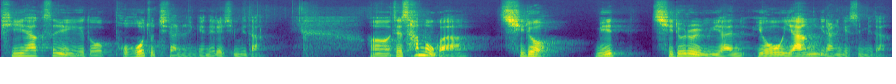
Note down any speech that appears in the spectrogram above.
피해 학생에게도 보호 조치라는 게 내려집니다. 어, 제 3호가 치료, 및 치료를 위한 요양이라는 게 있습니다.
